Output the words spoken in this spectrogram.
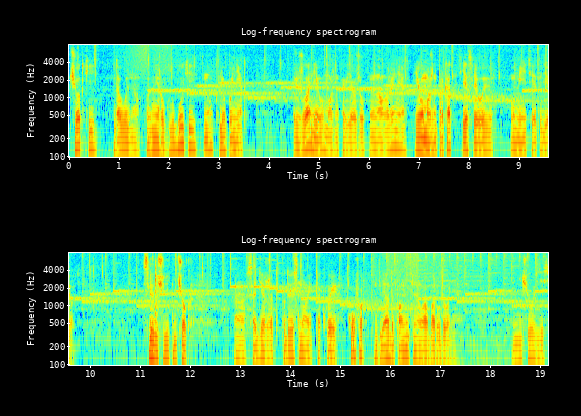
четкий, довольно в меру глубокий, но клепа нет. При желании его можно, как я уже упоминал ранее, его можно прокатывать, если вы умеете это делать. Следующий литничок а, содержит подвесной такой кофр для дополнительного оборудования ничего здесь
